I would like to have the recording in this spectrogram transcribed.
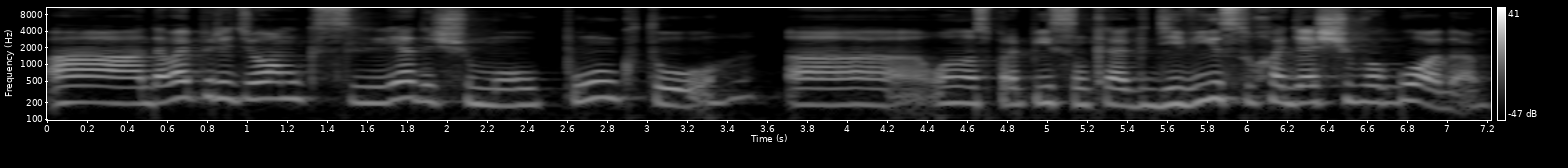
А, давай перейдем к следующему пункту. А, он у нас прописан как девиз уходящего года.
